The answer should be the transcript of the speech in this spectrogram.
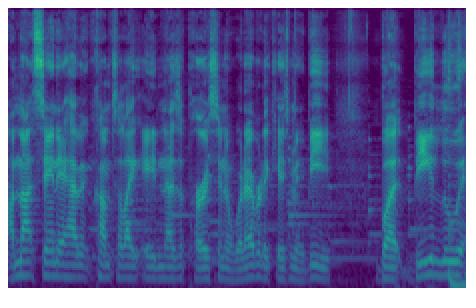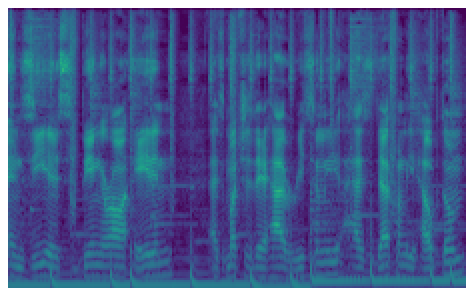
I'm not saying they haven't come to like Adin as a person or whatever the case may be. But B. Lou and Zias being around Adin as much as they have recently has definitely helped them.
